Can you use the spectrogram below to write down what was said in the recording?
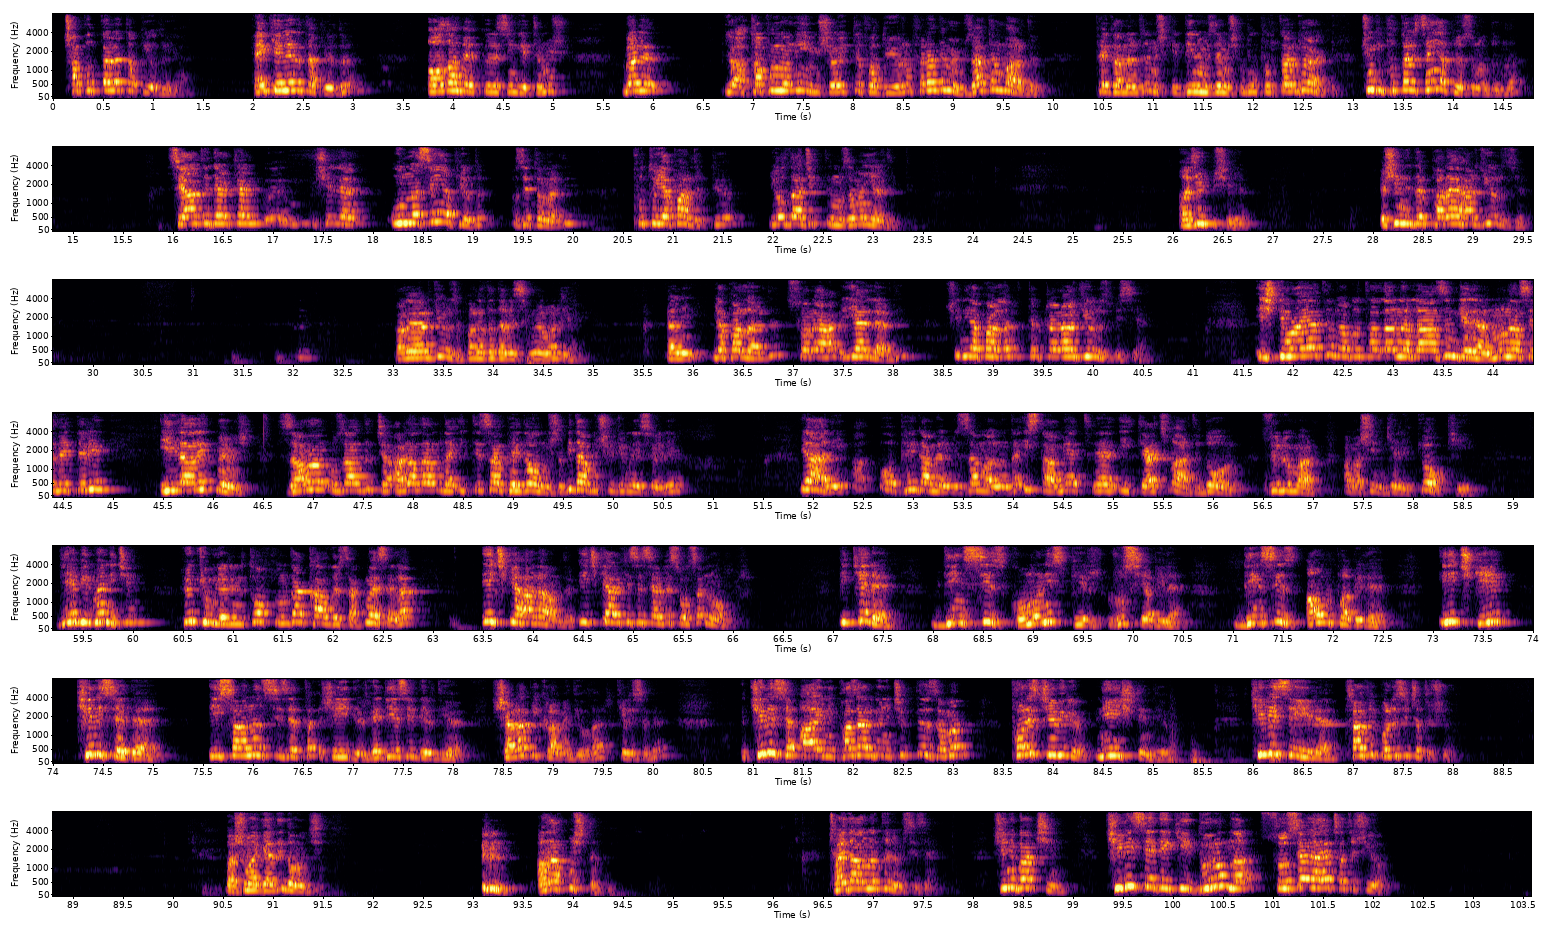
Çaputlara tapıyordu ya. Heykellere tapıyordu. Allah mefkuresini getirmiş. Böyle ya tapınma neymiş ya ilk defa duyuyorum falan dememiş. Zaten vardı. Peygamberimiz demiş ki, dinimiz demiş ki bu putları bırak. Çünkü putları sen yapıyorsun odunla. Seyahat ederken e, şeyler, unla sen yapıyordu. Hazreti Ömer değil mi? Putu yapardık diyor. Yolda acıktığımız zaman yerdik diyor. Acayip bir şey ya. E şimdi de parayı harcıyoruz ya. Parayı harcıyoruz ya. Parada da resimler var ya. Yani yaparlardı, sonra yerlerdi. Şimdi yaparlar, tekrar harcıyoruz biz yani. İçtimaiyatın rabıtalarına lazım gelen münasebetleri ihlal etmemiş. Zaman uzadıkça aralarında ittisal peyda olmuştur. Bir daha bu cümleyi söyleyeyim. Yani o peygamberimiz zamanında İslamiyet'e ihtiyaç vardı doğru. Zulüm vardı. Ama şimdi gerek yok ki. Diyebilmen için hükümlerini toplumdan kaldırsak. Mesela içki haramdır. İçki herkese serbest olsa ne olur? Bir kere dinsiz, komünist bir Rusya bile, dinsiz Avrupa bile içki kilisede İsa'nın size şeyidir, hediyesidir diye şarap ikram ediyorlar kilisede. Kilise aynı pazar günü çıktığı zaman polis çeviriyor. Ne içtin diyor. Kilise ile trafik polisi çatışıyor. Başıma geldi de onun için. Anlatmıştım. Çayda anlatırım size. Şimdi bak şimdi. Kilisedeki durumla sosyal hayat çatışıyor.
